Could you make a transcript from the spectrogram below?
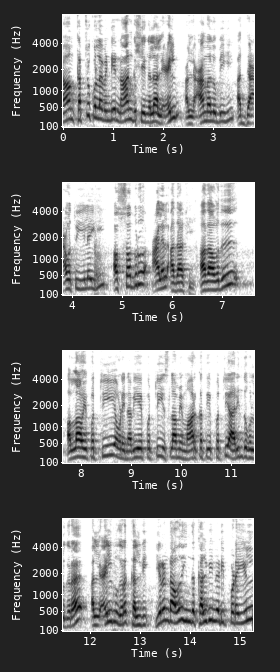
நாம் கற்றுக்கொள்ள வேண்டிய நான்கு விஷயங்கள். அல் எல் அல் அமலுபிஹி அத் தாவத்து இலைஹி அஸ்ஸப்ரு அலல் அதாஃபி அதாவது அல்லாவை பற்றி அவருடைய நபியை பற்றி இஸ்லாமிய மார்க்கத்தை பற்றி அறிந்து கொள்கிற அல் அல்முகிற கல்வி. இரண்டாவது இந்த கல்வியின் அடிப்படையில்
